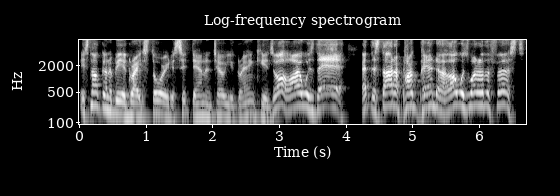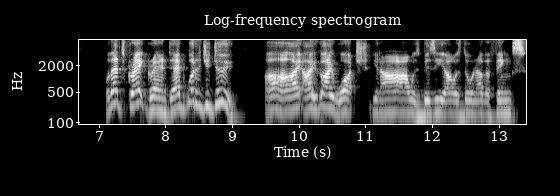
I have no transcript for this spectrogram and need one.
It's not going to be a great story to sit down and tell your grandkids, oh, I was there at the start of Punk Panda. I was one of the first. Well, that's great, granddad. What did you do? Oh, I, I, I watched, you know, I was busy. I was doing other things.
